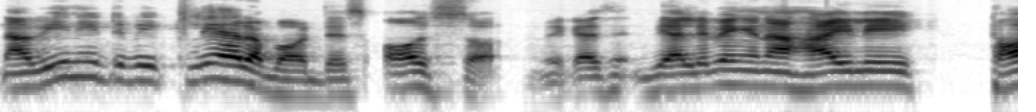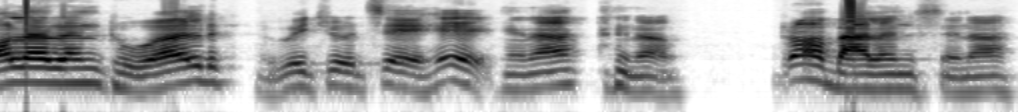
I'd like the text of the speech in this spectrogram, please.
Now, we need to be clear about this also because we are living in a highly tolerant world which would say, hey, you know, you know, draw balance, you know.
